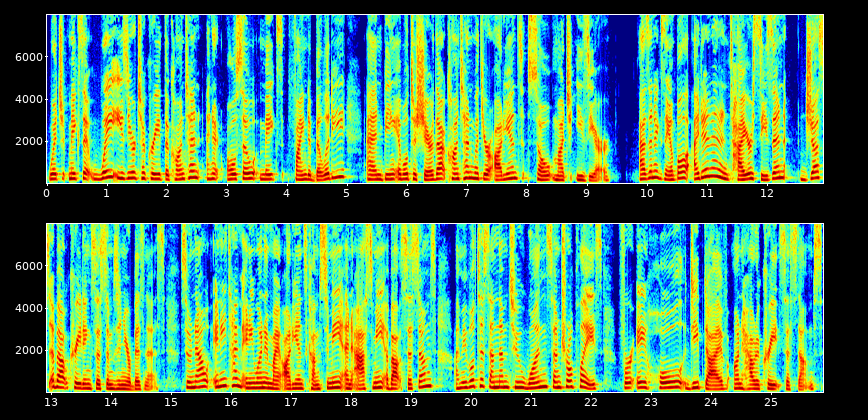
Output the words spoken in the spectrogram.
which makes it way easier to create the content. And it also makes findability and being able to share that content with your audience so much easier. As an example, I did an entire season just about creating systems in your business. So now, anytime anyone in my audience comes to me and asks me about systems, I'm able to send them to one central place for a whole deep dive on how to create systems.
